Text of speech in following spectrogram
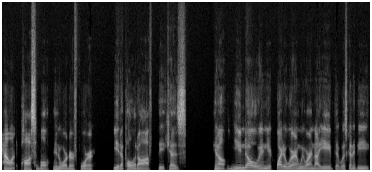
talent possible in order for you to pull it off because you know, you know, and you're quite aware, and we weren't naive that was going to be you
